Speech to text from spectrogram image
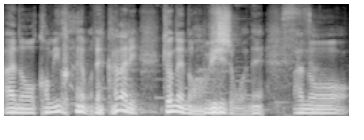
ああの混み具合もねかなり去年のホビーショーはねあの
